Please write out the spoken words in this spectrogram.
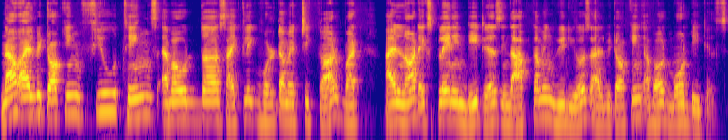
Now I'll be talking few things about the cyclic voltammetry curve but I'll not explain in details. In the upcoming videos I'll be talking about more details.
